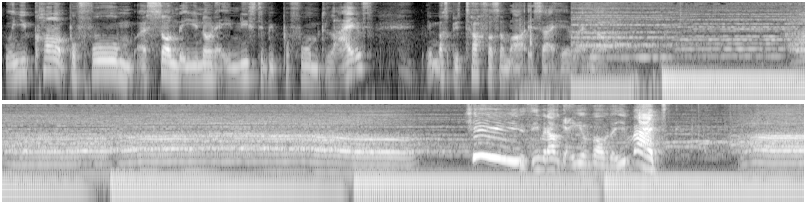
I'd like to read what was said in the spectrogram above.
when you can't perform a song that you know that it needs to be performed live, it must be tough for some artists out here right now. Jeez, even I'm getting involved. Are you mad? Uh,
